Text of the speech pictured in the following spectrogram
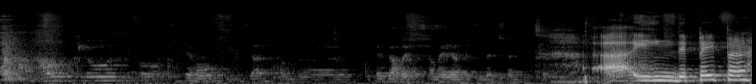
How close or different is that from uh, the paper by Schachermayer that you mentioned? Uh, in the paper,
